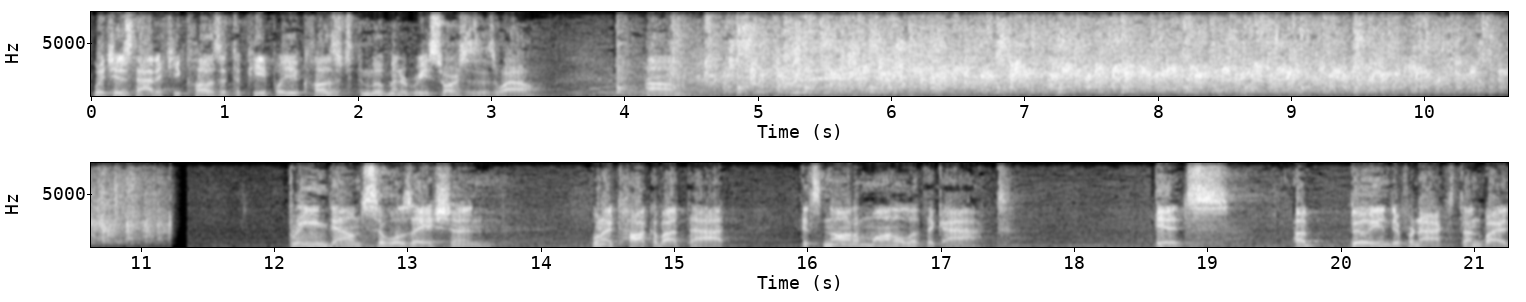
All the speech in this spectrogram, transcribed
which is that if you close it to people, you close it to the movement of resources as well. Um, bringing down civilization, when I talk about that, it's not a monolithic act. It's a billion different acts done by a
